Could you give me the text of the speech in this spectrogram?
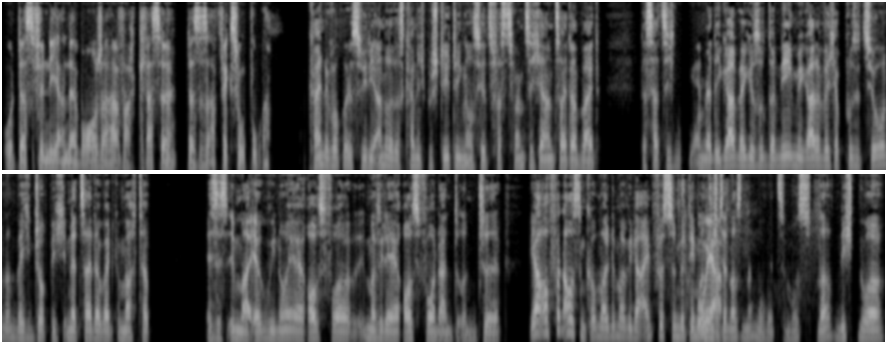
und das finde ich an der Branche einfach klasse. Das ist Abwechslung pur. Keine Woche ist wie die andere, das kann ich bestätigen aus jetzt fast 20 Jahren Zeitarbeit. Das hat sich nicht geändert. Egal welches Unternehmen, egal in welcher Position und welchen Job ich in der Zeitarbeit gemacht habe, es ist immer irgendwie neue Herausforderungen, immer wieder herausfordernd und äh, ja, auch von außen kommen halt immer wieder Einflüsse, mit denen man oh, ja. sich dann auseinandersetzen muss. Ne? Nicht nur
